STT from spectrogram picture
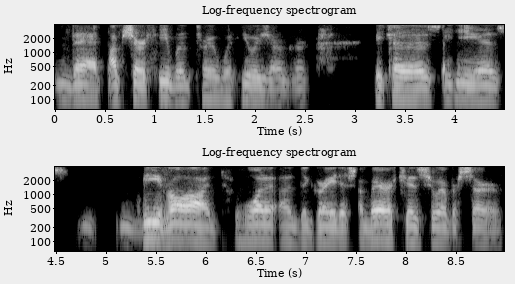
that I'm sure he went through when he was younger because he is beyond one of the greatest Americans who ever served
